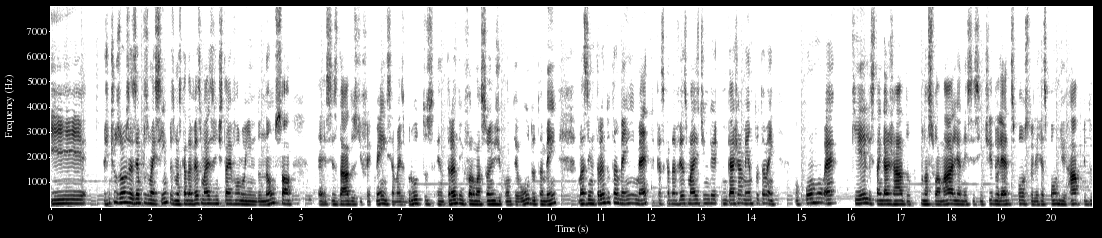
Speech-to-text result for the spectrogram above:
E a gente usou os exemplos mais simples, mas cada vez mais a gente está evoluindo não só eh, esses dados de frequência mais brutos, entrando em informações de conteúdo também, mas entrando também em métricas cada vez mais de engajamento também. O como é que ele está engajado na sua malha nesse sentido, ele é disposto, ele responde rápido,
